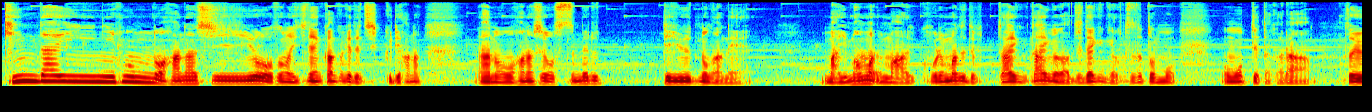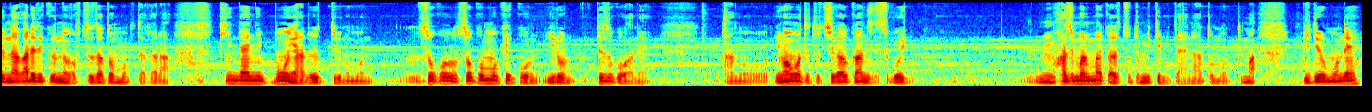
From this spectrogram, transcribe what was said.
近代日本の話をその1年間かけてじっくり話あのお話を進めるっていうのがねまあ今までまあこれまでで大河が時代劇が普通だと思思ってたからそういう流れで来るのが普通だと思ってたから近代日本をやるっていうのもそこそこも結構いろペソコはねあの今までと違う感じですごい、始まる前からちょっと見てみたいなと思ってまあビデオもね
